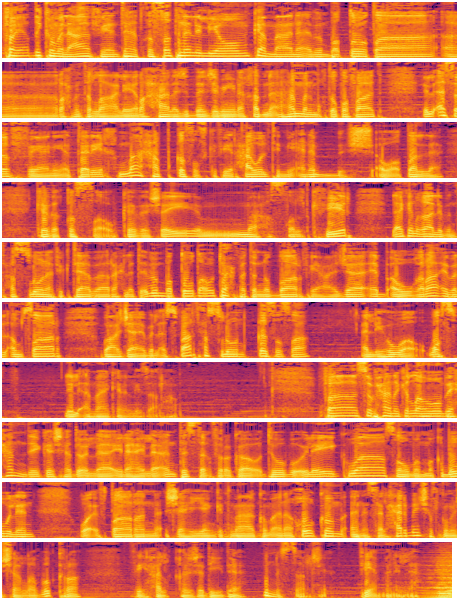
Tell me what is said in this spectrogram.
فيعطيكم العافية. انتهت قصتنا لليوم. كان معنا ابن بطوطة. آه رحمة الله عليه. رحالة جدا جميلة. أخذنا أهم المقتطفات. للأسف يعني التاريخ ما حط قصص كثير. حاولت أني أنبش أو أطلع كذا قصة أو كذا شيء. ما حصلت كثير. لكن غالبا تحصلونها في كتابة رحلة ابن بطوطة وتحفة النظار في عجائب أو غرائب الأمصار وعجائب الأسفار. تحصلون قصصه اللي هو وصف للأماكن اللي زارها. فسبحانك اللهم وبحمدك أشهد أن لا إله إلا أنت أستغفرك وأتوب إليك وصوما مقبولا وإفطارا شهيا. كنت معكم أنا أخوكم أنس الحربي نشوفكم إن شاء الله بكرة في حلقة جديدة من نستالجيا في أمان الله.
